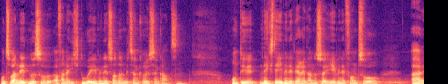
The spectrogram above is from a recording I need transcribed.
Und zwar nicht nur so auf einer Ich-Du-Ebene, sondern mit so einem größeren Ganzen. Und die nächste Ebene wäre dann so eine Ebene von so, äh,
